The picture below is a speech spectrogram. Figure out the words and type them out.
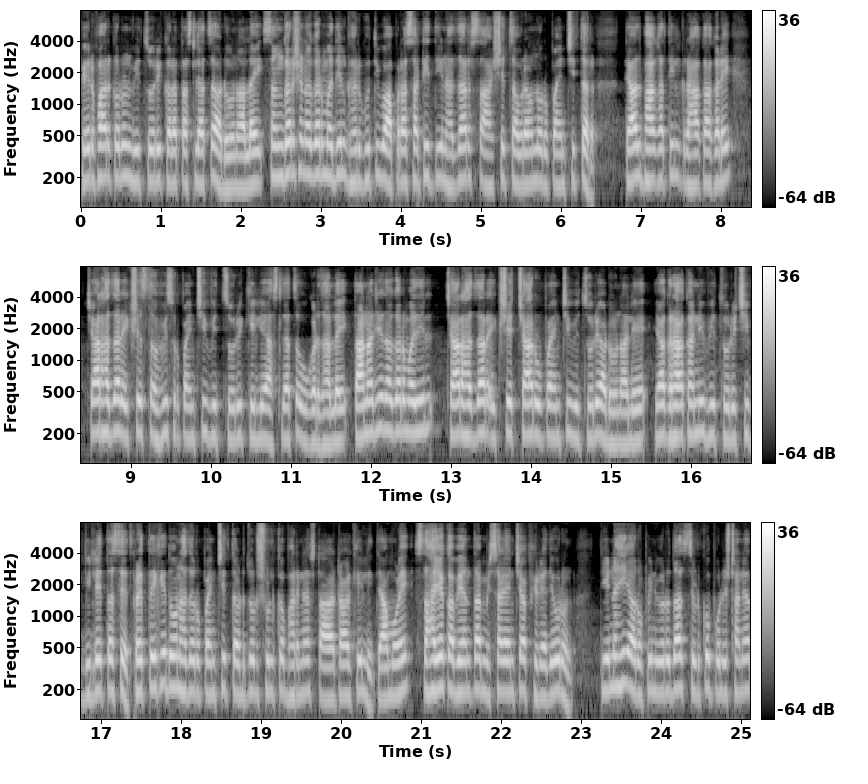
फेरफार करून वीज चोरी करत असल्याचं आढळून आलंय. संघर्ष नगरमधील घरगुती वापरासाठी तीन हजार सहाशे चौऱ्याण्णव रुपयांची तर त्याच भागातील ग्राहकाकडे चार हजार एकशे सव्वीस रुपयांची वीज चोरी केली असल्याचं उघड झालंय. तानाजी नगरमधील चार हजार एकशे चार रुपयांची वीज चोरी आढळून आली आहे या ग्राहकांनी वीज चोरीची बिले तसेच प्रत्येकी दोन हजार रुपयांची तडजोड शुल्क भरण्यास टाळाटाळ केली. त्यामुळे सहाय्यक अभियंता मिसाळ यांच्या फिर्यादीवरून तीनही आरोपींविरोधात सिडको पोलीस ठाण्यात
